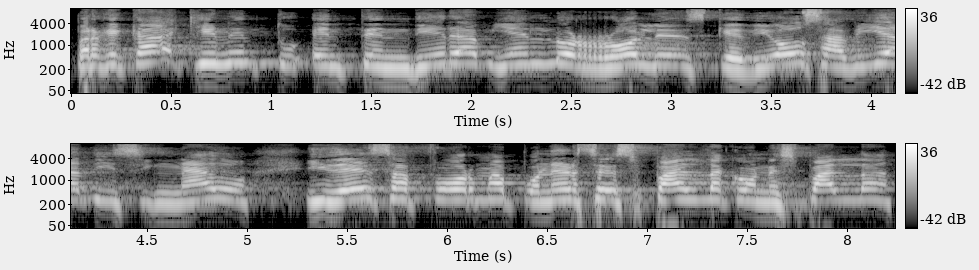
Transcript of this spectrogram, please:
para que cada quien entendiera bien los roles que Dios había designado y de esa forma ponerse espalda con espalda,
